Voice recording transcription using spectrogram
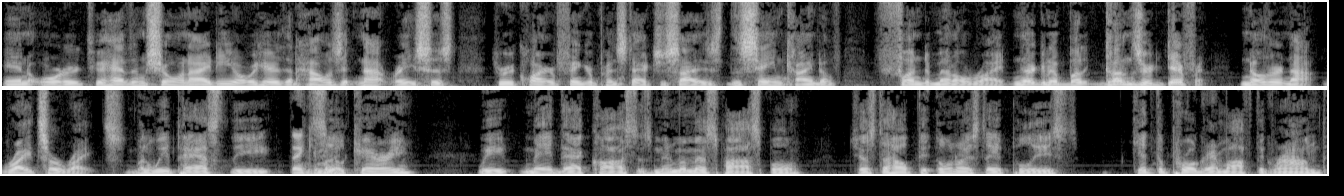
in order to have them show an ID over here, then how is it not racist to require fingerprints to exercise the same kind of fundamental right? And they're going to, but guns are different. No, they're not. Rights are rights. When we passed the Thank you, concealed Mike. carry, we made that cost as minimum as possible just to help the Illinois State Police get the program off the ground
